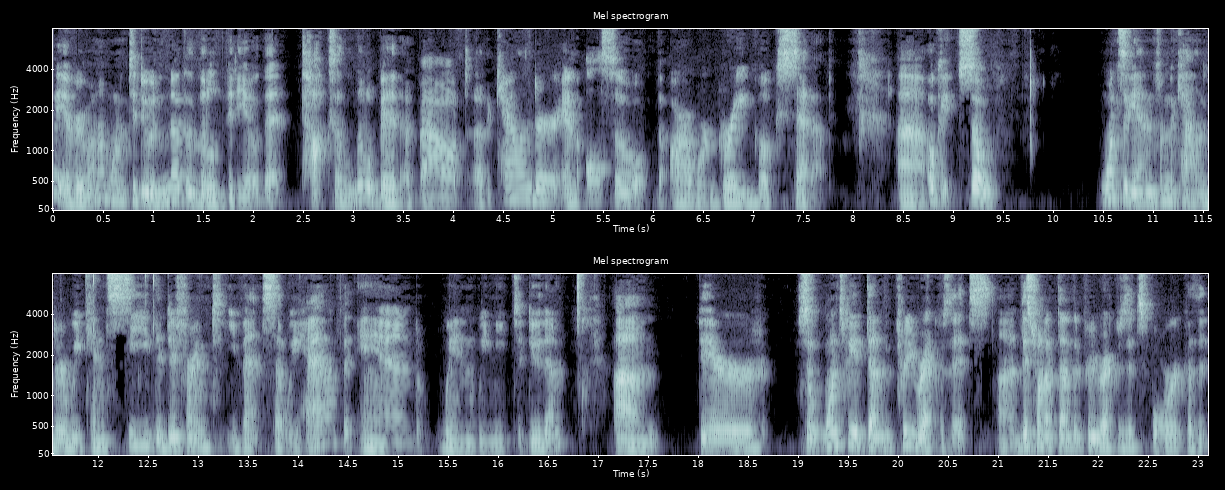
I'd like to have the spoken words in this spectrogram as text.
Hey everyone, I wanted to do another little video that talks a little bit about uh, the calendar and also the, our gradebook setup. Uh, okay, so once again from the calendar we can see the different events that we have and when we need to do them. Um, there, so once we have done the prerequisites, uh, this one I've done the prerequisites for because it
